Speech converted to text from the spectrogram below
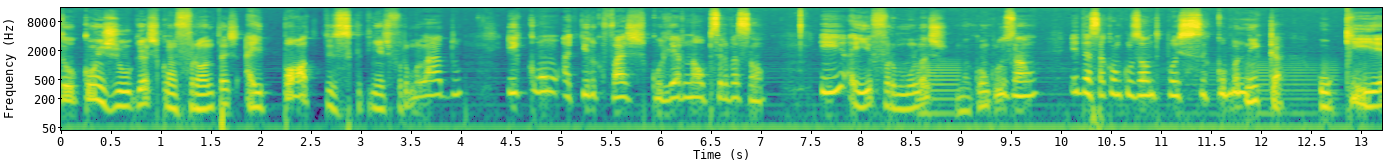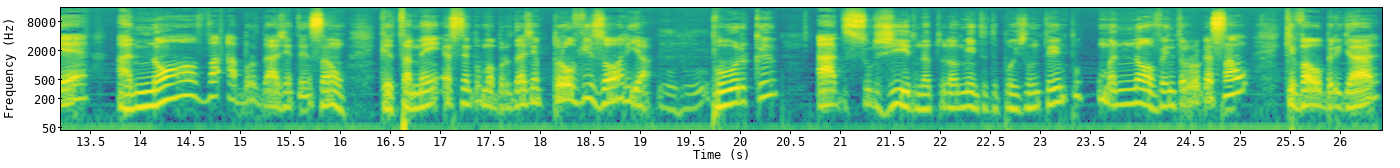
tu conjugas, confrontas a hipótese que tinhas formulado e com aquilo que faz colher na observação. E aí formulas uma conclusão e dessa conclusão depois se comunica o que é a nova abordagem. Atenção, que também é sempre uma abordagem provisória, uhum. porque há de surgir naturalmente depois de um tempo uma nova interrogação que vai obrigar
